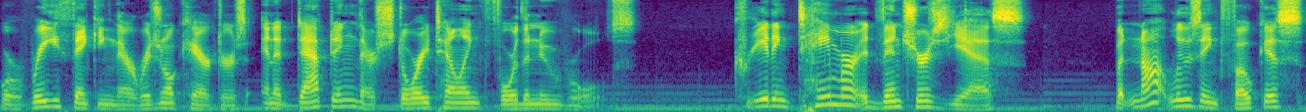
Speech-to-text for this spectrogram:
were rethinking their original characters and adapting their storytelling for the new rules. Creating tamer adventures, yes, but not losing focus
